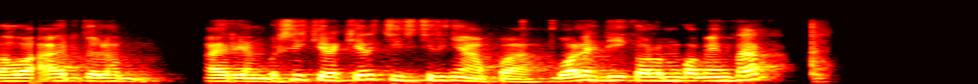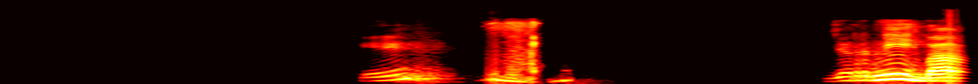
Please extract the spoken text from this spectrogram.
bahwa air itu adalah air yang bersih, kira-kira ciri-cirinya apa? Boleh di kolom komentar. Oke. Jernih, bagus.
